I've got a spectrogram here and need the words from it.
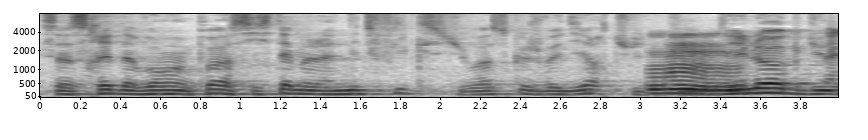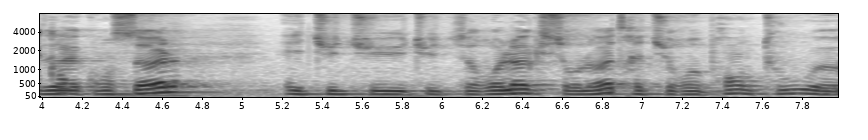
ça serait d'avoir un peu un système à la Netflix, tu vois ce que je veux dire? Tu te Mhm. délogues du- de la console et tu, tu, tu te relogues sur l'autre et tu reprends tout euh,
